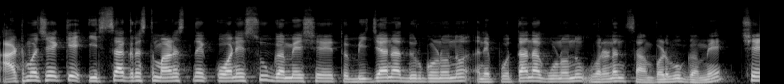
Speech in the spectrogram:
આઠમો છે કે ઈર્ષાગ્રસ્ત માણસને કોને શું ગમે છે, તો બીજાના દુર્ગુણોનો અને પોતાના ગુણોનું વર્ણન સાંભળવું ગમે છે.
